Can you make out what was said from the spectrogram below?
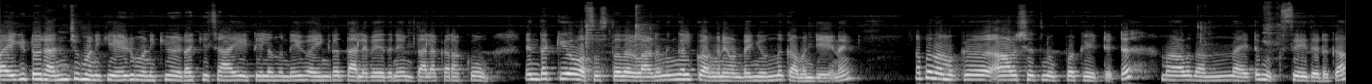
വൈകിട്ട് ഒരു അഞ്ചു മണിക്ക് ഏഴ് മണിക്കും ഇടയ്ക്ക് ചായ കിട്ടിയില്ലെന്നുണ്ടെങ്കിൽ ഭയങ്കര തലവേദനയും തലക്കറക്കവും എന്തൊക്കെയോ അസ്വസ്ഥതകളാണ്. നിങ്ങൾക്കും അങ്ങനെ ഉണ്ടെങ്കിൽ ഒന്ന് കമന്റ് ചെയ്യണേ. അപ്പോൾ നമുക്ക് ആവശ്യത്തിന് ഉപ്പൊക്കെ ഇട്ടിട്ട് മാവ് നന്നായിട്ട് മിക്സ് ചെയ്തെടുക്കാം.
